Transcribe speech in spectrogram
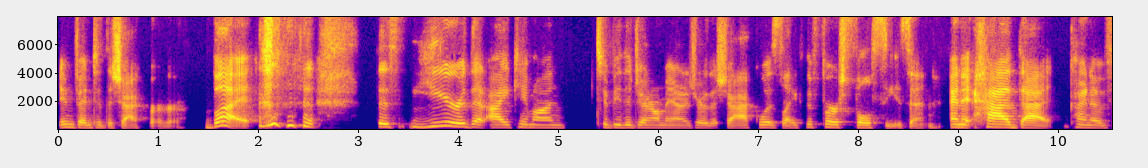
invented the Shack burger. But this year that I came on to be the general manager of the shack was like the first full season. And it had that kind of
